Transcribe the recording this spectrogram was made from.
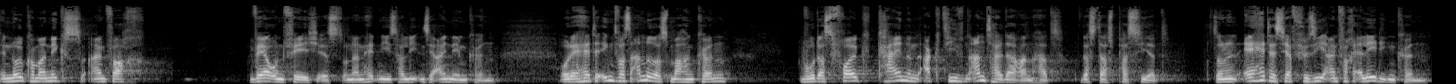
in 0, nix einfach wehrunfähig ist und dann hätten die Israeliten sie einnehmen können. Oder er hätte irgendwas anderes machen können, wo das Volk keinen aktiven Anteil daran hat, dass das passiert, sondern er hätte es ja für sie einfach erledigen können,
